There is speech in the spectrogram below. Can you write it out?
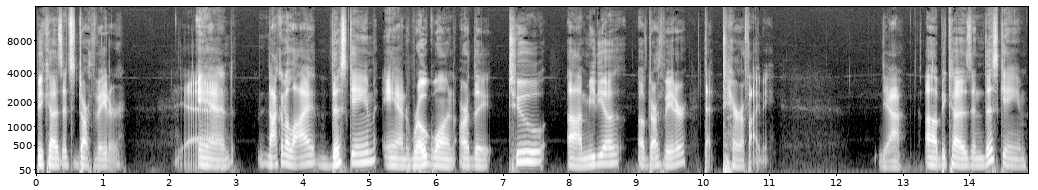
because it's Darth Vader. Yeah, And not gonna lie, this game and Rogue One are the two uh, media of Darth Vader that terrify me. yeah, Uh, because in this game,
